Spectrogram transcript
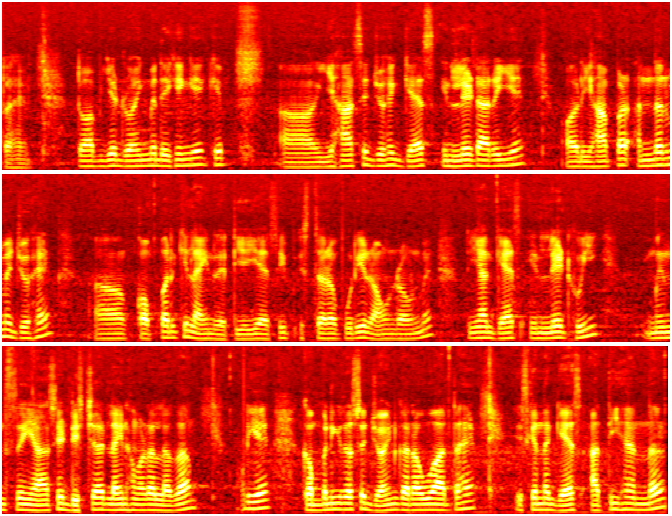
होता है। तो आप ये ड्राइंग में देखेंगे कि यहाँ से जो है गैस इनलेट आ रही है और यहाँ पर अंदर में जो है कॉपर की लाइन रहती है। ये ऐसी इस तरह पूरी राउंड राउंड में। तो यहाँ गैस इनलेट हुई मीन्स यहाँ से डिस्चार्ज लाइन हमारा लगा और ये कंपनी की तरफ़ से ज्वाइन करा हुआ आता है। इसके अंदर गैस आती है अंदर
